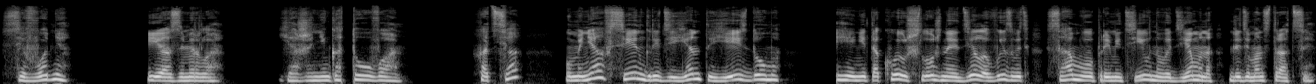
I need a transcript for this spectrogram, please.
Сегодня? Я замерла. Я же не готова. Хотя у меня все ингредиенты есть дома, и не такое уж сложное дело вызвать самого примитивного демона для демонстрации.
